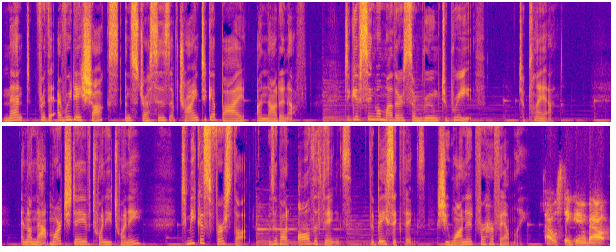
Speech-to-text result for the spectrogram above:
meant for the everyday shocks and stresses of trying to get by on not enough, to give single mothers some room to breathe, to plan. And on that March day of 2020, Tamika's first thought was about all the things, the basic things, she wanted for her family. I was thinking about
